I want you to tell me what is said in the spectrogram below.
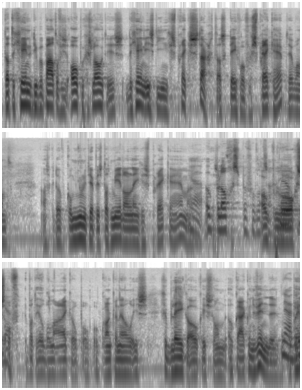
dat degene die bepaalt of iets open gesloten is, degene is die een gesprek start. Als ik het even over gesprekken heb, hè, want Als ik het over community heb, is dat meer dan alleen gesprekken. Hè, maar ja, ook is blogs bijvoorbeeld. ook blogs, Ja. of wat heel belangrijk op, op, op KankerNL is gebleken ook, is van elkaar kunnen vinden. op die een heleboel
